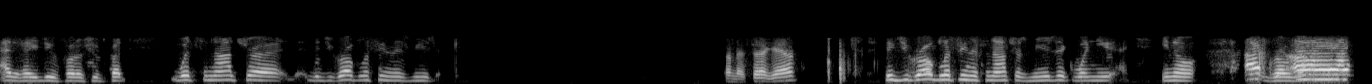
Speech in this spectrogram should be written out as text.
as I do photo shoots. But with Sinatra, did you grow up listening to his music? Let me say again. Did you grow up listening to Sinatra's music when you, you know, I, growing um, up?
